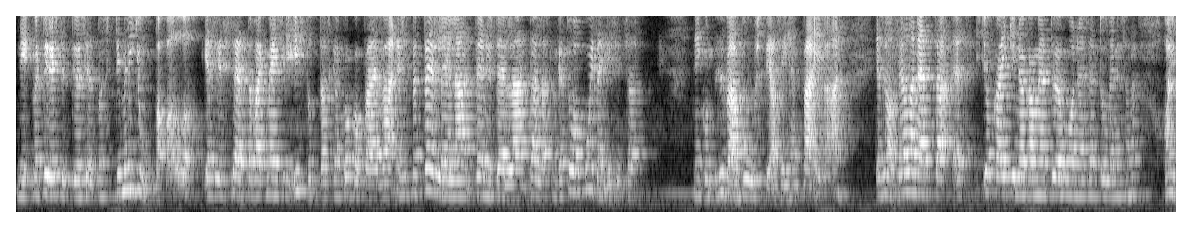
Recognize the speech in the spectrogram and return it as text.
niin me piristyttiin jo sieltä, että me ostettiin meille jumppapallo. Ja siis se, että vaikka me ei istuttaisikaan koko päivää, niin sitten me pelleillään, venytellään tällaista, mikä tuo kuitenkin sit sellaista niin kuin hyvää boostia siihen päivään. Ja se on sellainen, että, että joka ikinen, joka meidän työhuoneeseen tuli, niin sanoi, että ai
